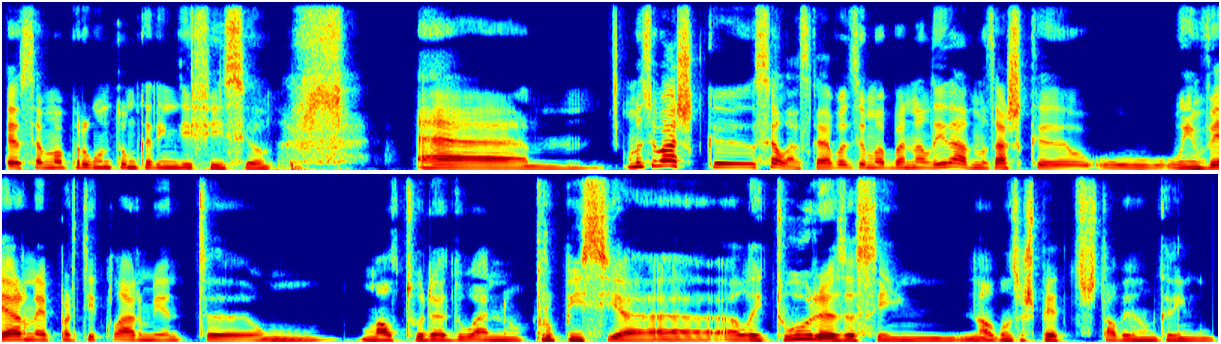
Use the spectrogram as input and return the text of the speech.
Essa é uma pergunta um bocadinho difícil. Um, mas eu acho que, sei lá, se calhar vou dizer uma banalidade, mas acho que o, o inverno é particularmente um, uma altura do ano propícia a, a, leituras, assim, em alguns aspectos talvez um bocadinho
